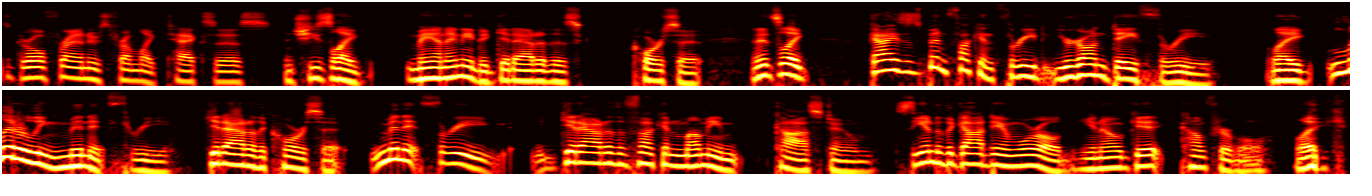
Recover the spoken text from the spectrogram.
this girlfriend who's from like Texas, and she's like, "Man, I need to get out of this corset," and it's like, guys, it's been fucking three. You're on day three, like literally minute three get out of the corset. Minute three, get out of the fucking mummy costume. It's the end of the goddamn world, you know? Get comfortable. Like,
